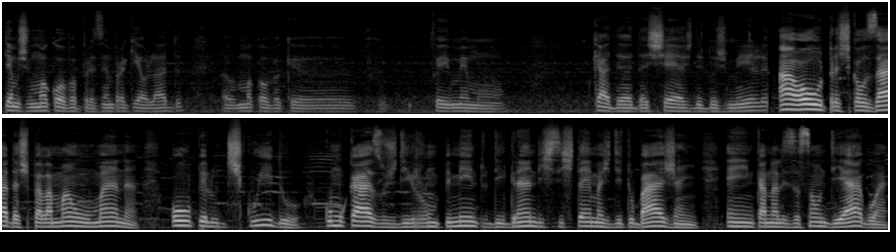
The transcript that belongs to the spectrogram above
Temos uma cova, por exemplo, aqui ao lado, uma cova que foi mesmo das cheias de 2000. Há outras causadas pela mão humana ou pelo descuido, como casos de rompimento de grandes sistemas de tubagem em canalização de água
